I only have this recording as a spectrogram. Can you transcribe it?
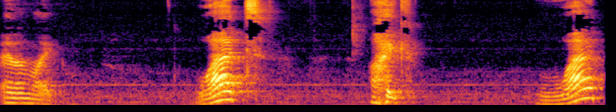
And I'm like, what? Like, what?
